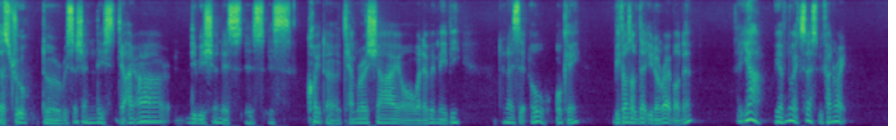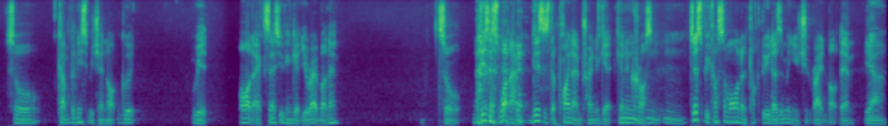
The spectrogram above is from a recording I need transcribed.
That's true. the research analyst, The IR division is is is quite uh, camera shy or whatever it may be. Then I said, oh, okay. Because of that, you don't write about them. Said, yeah, we have no access. We can't write. So companies which are not good with all the access you can get, you write about them. So this is what I'm. This is the point I'm trying to get get mm, across. Mm, mm. Just because someone want to talk to you doesn't mean you should write about them Yeah.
